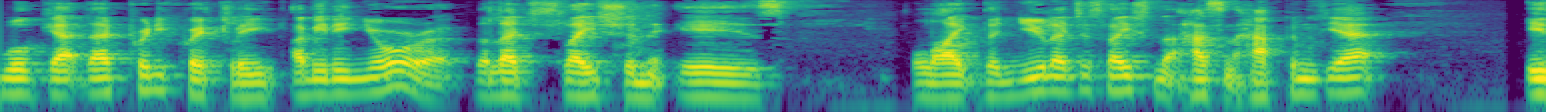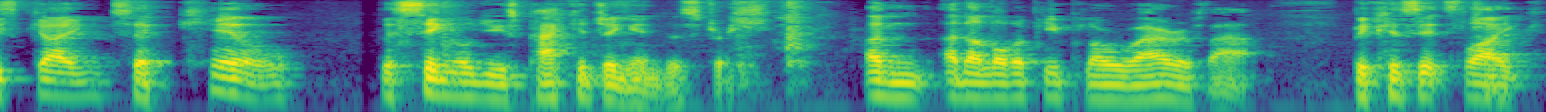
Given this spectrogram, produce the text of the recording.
we'll get there pretty quickly i mean in europe the legislation is like the new legislation that hasn't happened yet is going to kill the single use packaging industry and and a lot of people are aware of that because it's like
